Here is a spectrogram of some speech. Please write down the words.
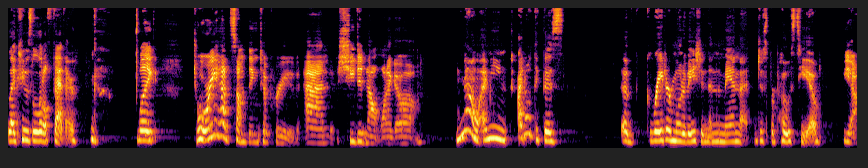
like she was a little feather. Like, Tori had something to prove, and she did not want to go home. No, I mean, I don't think there's a greater motivation than the man that just proposed to you. Yeah.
